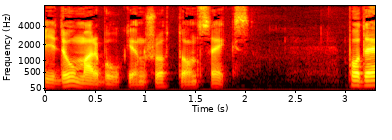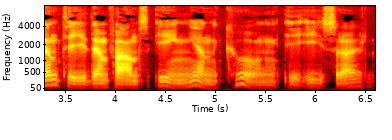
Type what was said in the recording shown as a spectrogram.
i Domarboken 17.6. På den tiden fanns ingen kung i Israel.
